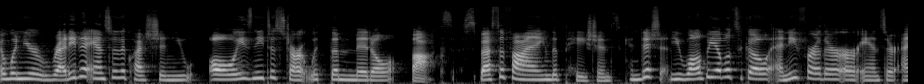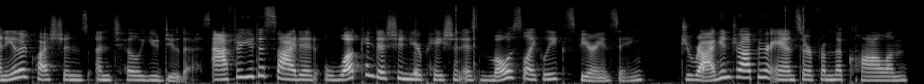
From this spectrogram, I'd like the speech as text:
And when you're ready to answer the question, you always need to start with the middle box, specifying the patient's condition. You won't be able to go any further or answer any other questions until you do this. After you decided what condition your patient is most likely experiencing, drag and drop your answer from the column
